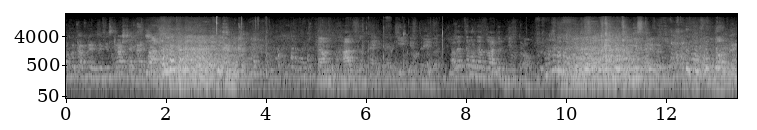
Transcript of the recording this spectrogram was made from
Нью-Йорку там е, до Дністра. Там Хадсон і, і Стрівер. Але це можна назвати Дністром. Добре.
